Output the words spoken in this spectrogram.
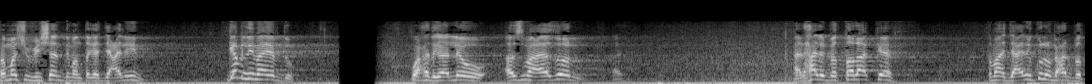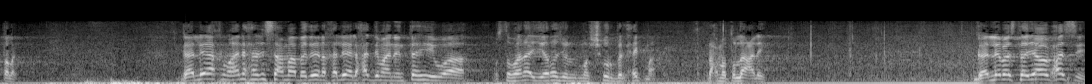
فمشوا في شند منطقة جعلين. قبل ما يبدو. واحد قال له أسمع يا زول. الحلف بالطلاق كيف؟ طبعا جعلين كلهم بحلف بالطلاق. قال لي يا أخي ما نحن لسه ما بدينا خليها لحد ما ننتهي. ومصطفى ناجي رجل مشهور بالحكمة رحمة الله عليه. قال لي بس تجاوب حسي.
